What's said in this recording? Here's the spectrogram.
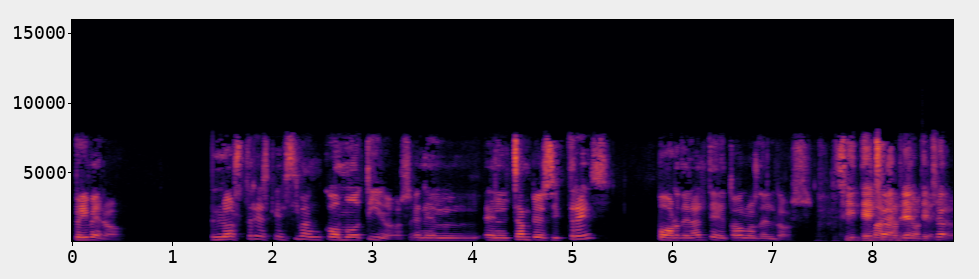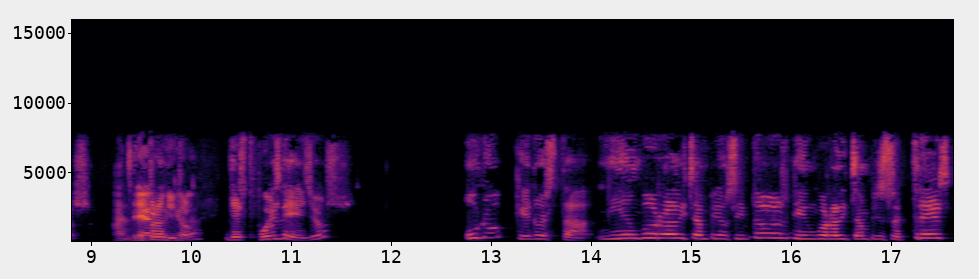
Primero, los tres que se iban como tiros en el, en el Championship 3 por delante de todos los del 2. Sí, de hecho, Andrea, de hecho, Andrea después de ellos, uno que no está ni en World Rally Championship 2 ni en World Rally Championship 3,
